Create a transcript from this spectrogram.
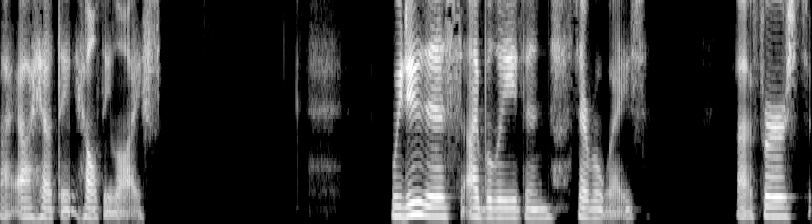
a, a healthy, healthy life. We do this, I believe, in several ways. Uh, first,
